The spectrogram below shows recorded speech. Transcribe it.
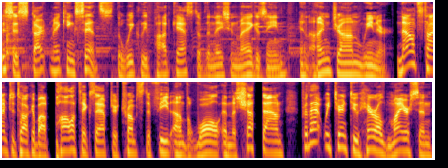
This is Start Making Sense, the weekly podcast of The Nation magazine, and I'm Jon Wiener. Now it's time to talk about politics after Trump's defeat on the wall and the shutdown. For that, we turn to Harold Meyerson.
